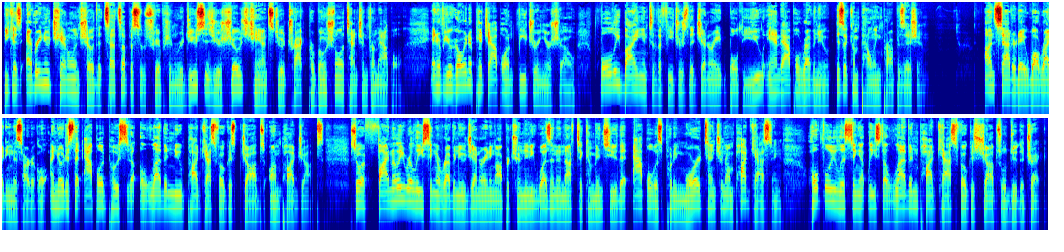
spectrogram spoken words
Because every new channel and show that sets up a subscription reduces your show's chance to attract promotional attention from Apple. And if you're going to pitch Apple on featuring your show, fully buying into the features that generate both you and Apple revenue is a compelling proposition. On Saturday, while writing this article, I noticed that Apple had posted 11 new podcast focused jobs on PodJobs. So if finally releasing a revenue generating opportunity wasn't enough to convince you that Apple was putting more attention on podcasting, hopefully listing at least 11 podcast focused jobs will do the trick.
